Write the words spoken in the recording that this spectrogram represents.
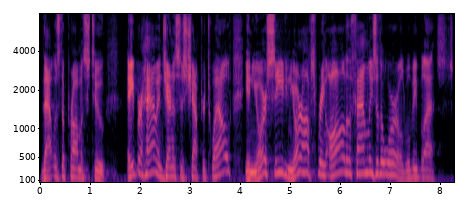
That was the promise to Abraham in Genesis chapter 12. In your seed, in your offspring, all of the families of the world will be blessed.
